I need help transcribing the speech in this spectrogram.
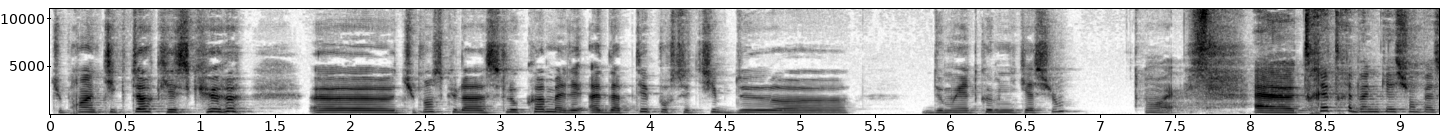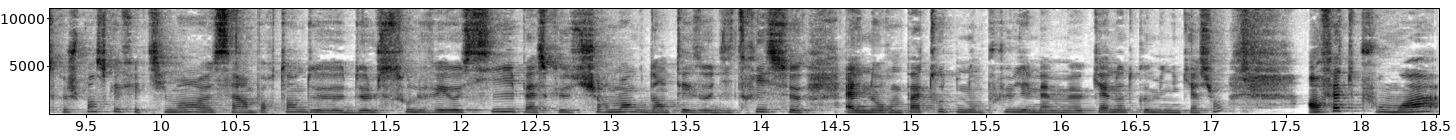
Tu prends un TikTok, est-ce que tu penses que la slow com, elle est adaptée pour ce type de, de moyens de communication? Ouais, euh, très très bonne question parce que je pense qu'effectivement euh, c'est important de, le soulever aussi parce que sûrement que dans tes auditrices, euh, elles n'auront pas toutes non plus les mêmes canaux de communication. En fait, pour moi,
